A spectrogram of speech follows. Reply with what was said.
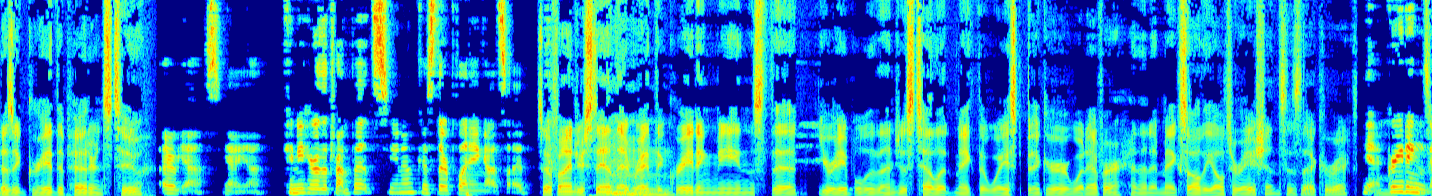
Does it grade the patterns too? oh yes yeah yeah can you hear the trumpets you know because they're playing outside So if I understand that right, the Mhm. grading means that you're able to then just tell it make the waist bigger or whatever, and then it makes all the alterations. Is that correct? Yeah, Mm, grading. that's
